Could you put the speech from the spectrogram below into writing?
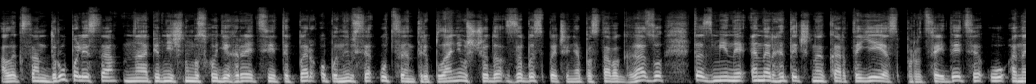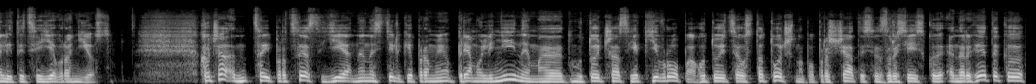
Олександруполіса на північному сході Греції тепер опинився у центрі планів щодо забезпечення поставок газу та зміни енергетичної карти ЄС. Про це йдеться у аналітиці Євроньюз. Хоча цей процес є не настільки прямо- прямолінійним, е, у той час як Європа готується остаточно попрощатися з російською енергетикою,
